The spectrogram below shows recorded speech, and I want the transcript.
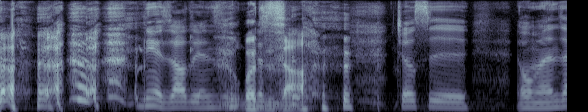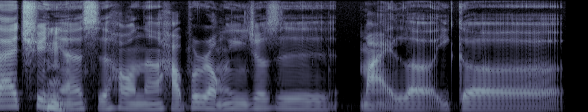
你也知道这件事情，我知道，就是我们在去年的时候呢，好不容易就是买了一个，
